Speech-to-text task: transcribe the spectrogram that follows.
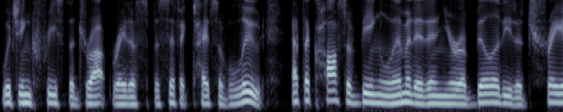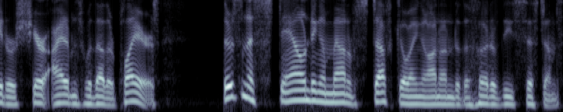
which increase the drop rate of specific types of loot at the cost of being limited in your ability to trade or share items with other players. There's an astounding amount of stuff going on under the hood of these systems,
